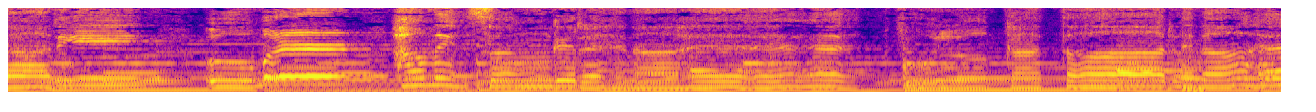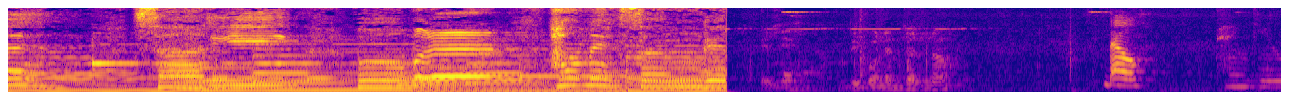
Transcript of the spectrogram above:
सारी उम्र हमें संग रहना है फूलों का तारना है सारी उम्र हमें संग এই যে দুই বোনের জন্য দাও থ্যাংক ইউ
